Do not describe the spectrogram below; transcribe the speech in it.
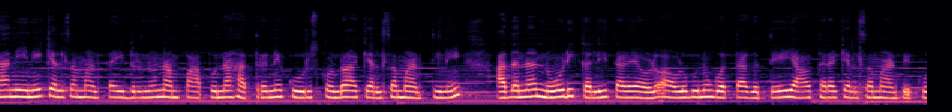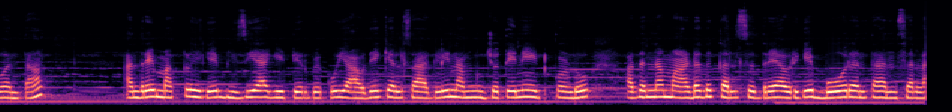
ನಾನು ಏನೇ ಕೆಲಸ ಮಾಡ್ತಾ ಇದ್ರು ನಮ್ಮ ಪಾಪುನ ಹತ್ರನೇ ಕೂರಿಸ್ಕೊಂಡು ಆ ಕೆಲಸ ಮಾಡ್ತೀನಿ. ಅದನ್ನು ನೋಡಿ ಕಲಿತಾಳೆ ಅವಳು ಅವಳಿಗೂ ಗೊತ್ತಾಗುತ್ತೆ ಯಾವ ಥರ ಕೆಲಸ ಮಾಡಬೇಕು ಅಂತ. ಅಂದರೆ ಮಕ್ಕಳಿಗೆ ಬ್ಯುಸಿಯಾಗಿ ಇಟ್ಟಿರಬೇಕು ಯಾವುದೇ ಕೆಲಸ ಆಗಲಿ ನಮ್ಮ ಜೊತೆನೇ ಇಟ್ಕೊಂಡು ಅದನ್ನು ಮಾಡೋದು ಕಲಿಸಿದ್ರೆ ಅವರಿಗೆ ಬೋರ್ ಅಂತ ಅನಿಸಲ್ಲ.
